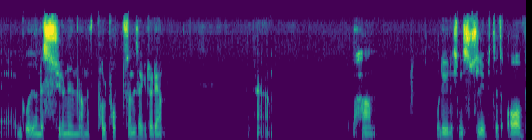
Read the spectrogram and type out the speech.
Eh, går ju under pseudonymnamnet Pol Pot som ni säkert hörde igen. Ehm, och han och det är ju liksom i slutet av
